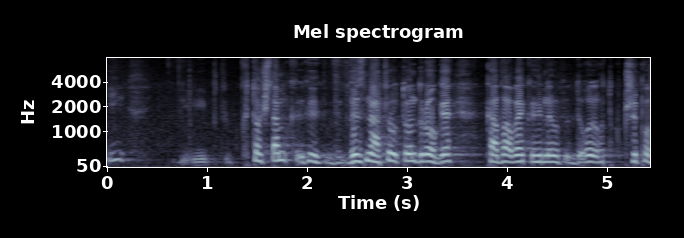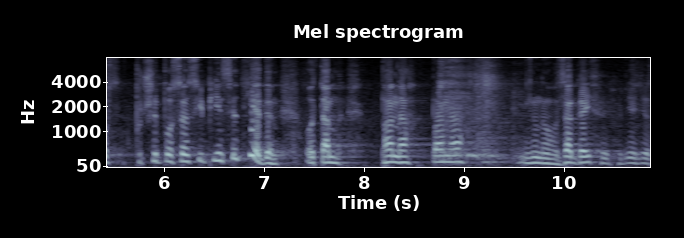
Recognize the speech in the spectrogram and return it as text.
I ktoś tam wyznaczył tą drogę, kawałek no, przy, przy posesji 501. O tam pana, pana no, Zagaj, nie, nie,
